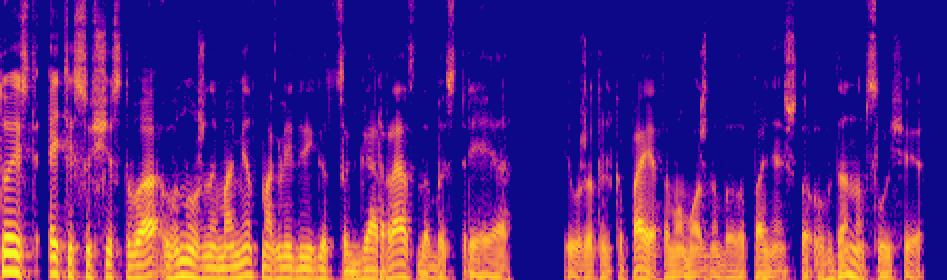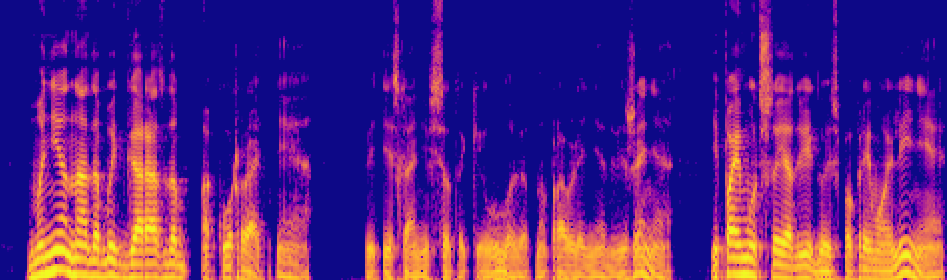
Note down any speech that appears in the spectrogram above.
То есть эти существа в нужный момент могли двигаться гораздо быстрее, и уже только поэтому можно было понять, что в данном случае мне надо быть гораздо аккуратнее, ведь если они все-таки уловят направление движения и поймут, что я двигаюсь по прямой линии,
